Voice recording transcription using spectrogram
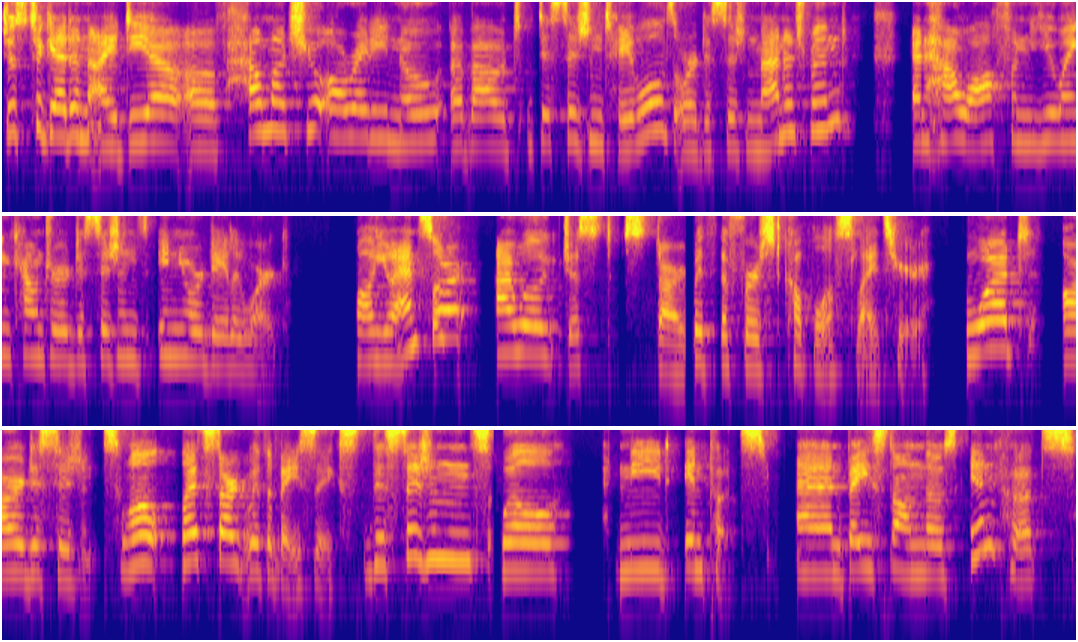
just to get an idea of how much you already know about decision tables or decision management, and how often you encounter decisions in your daily work. While you answer, I will just start with the first couple of slides here. What are decisions? Well, let's start with the basics. Decisions will need inputs. And based on those inputs,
